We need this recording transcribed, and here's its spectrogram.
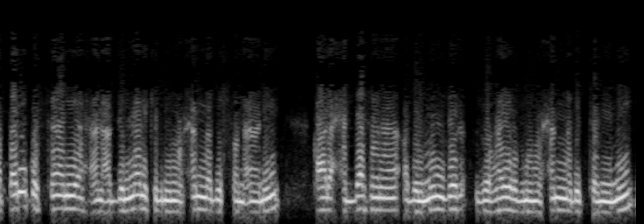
الطريق الثانية عن عبد الملك بن محمد الصنعاني قال حدثنا أبو المنذر زهير بن محمد التميمي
